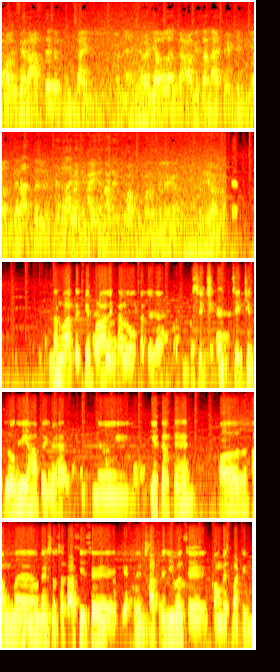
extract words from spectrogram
हमसे रास्ते में पूछा ही झरिया वाला का आवेदन आया कि नहीं? हमसे रास्ते में धनबाद देखिए पढ़ा लिखा लोगों का जगह है। शिक्षित शिक्षित लोग ही यहाँ पे जो है ये करते हैं। और हम उन्नीस सौ सतासी से छात्र जीवन से कांग्रेस पार्टी में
